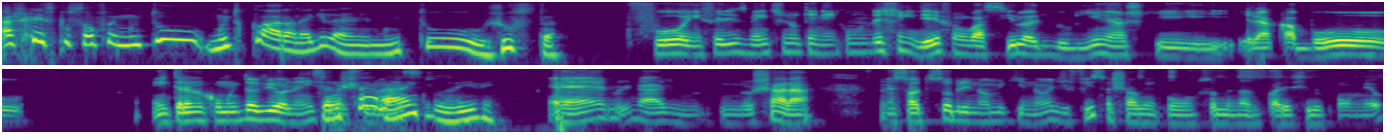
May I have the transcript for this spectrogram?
Acho que a expulsão foi muito, muito clara, né, Guilherme? Muito justa. Foi, infelizmente não tem nem como defender, foi um vacilo ali do Gui, né? Acho que ele acabou entrando com muita violência. Um xará, lance. inclusive. É verdade, meu xará. Não é só de sobrenome que não, é difícil achar alguém com um sobrenome parecido com o meu.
